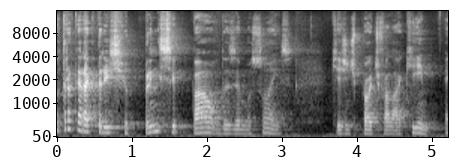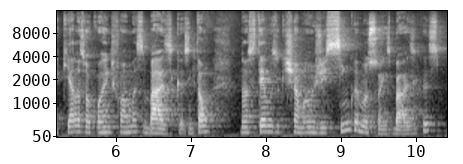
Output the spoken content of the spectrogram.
Outra característica principal das emoções que a gente pode falar aqui é que elas ocorrem de formas básicas. Então, nós temos o que chamamos de cinco emoções básicas,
